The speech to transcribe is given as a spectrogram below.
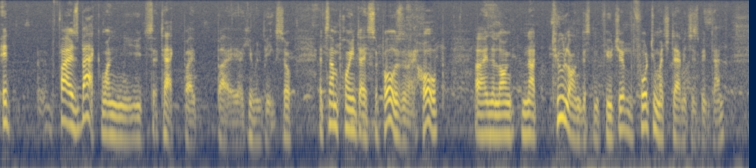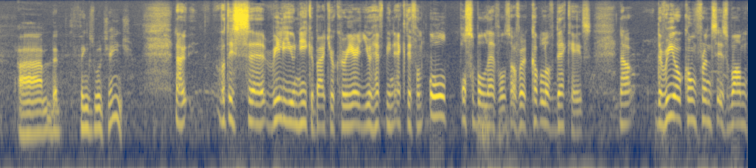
it fires back when it's attacked by, by uh, human beings. So at some point, I suppose, and I hope, uh, in the long, not too long distant future, before too much damage has been done, um, that things will change. Now, what is uh, really unique about your career, you have been active on all possible levels over a couple of decades. Now, the Rio conference is one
